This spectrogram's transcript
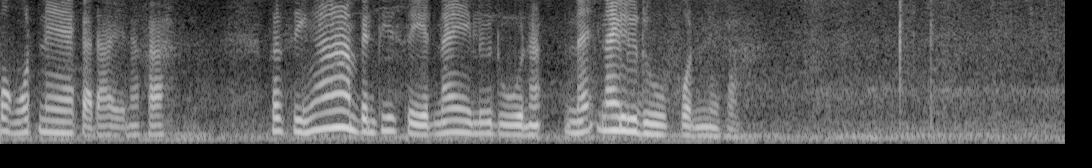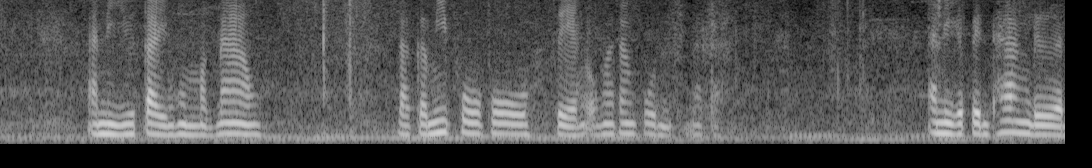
บ่หดแน่ก็ได้นะคะก็สีงามเป็นพิเศษในฤดูนะในในฤดูฝนนี่ค่ะ อันนี้อยู่ใต้ห่มมักนาว แล้วก็มีโพโพแสงออกมาทางปุ่นนะคะ อันนี้ก็เป็นทางเดิน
